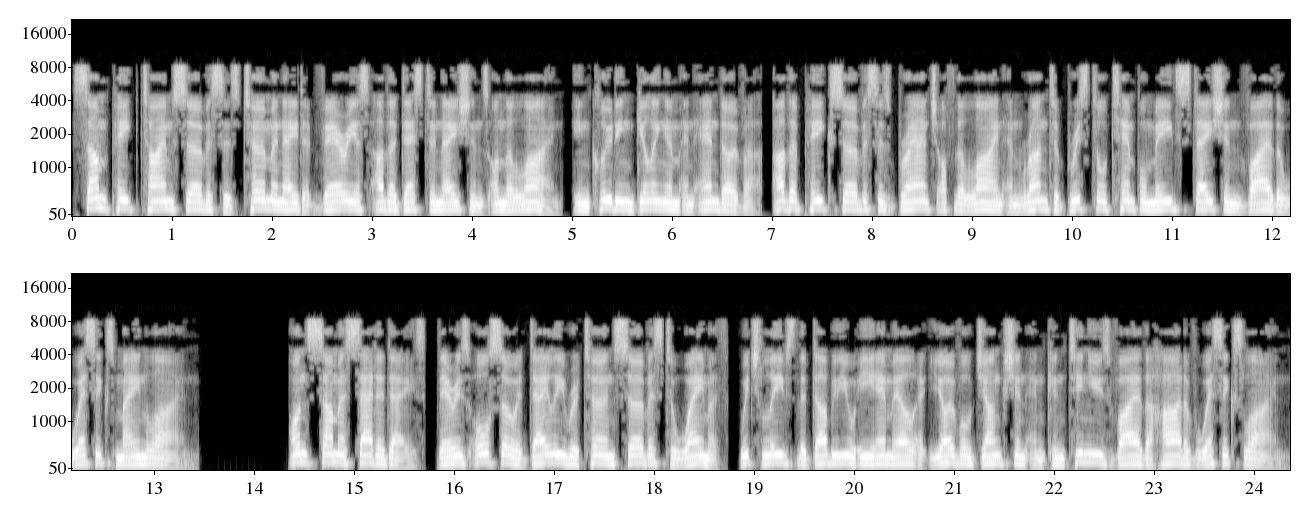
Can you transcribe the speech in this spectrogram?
Some peak time services terminate at various other destinations on the line, including Gillingham and Andover. Other peak services branch off the line and run to Bristol Temple Meads Station via the Wessex Main Line. On summer Saturdays, there is also a daily return service to Weymouth, which leaves the WEML at Yeovil Junction and continues via the Heart of Wessex line.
